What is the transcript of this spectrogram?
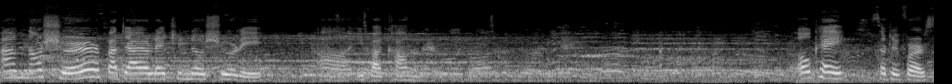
I'm not sure, but I'll let you know surely uh, if I come. Okay, 31st.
